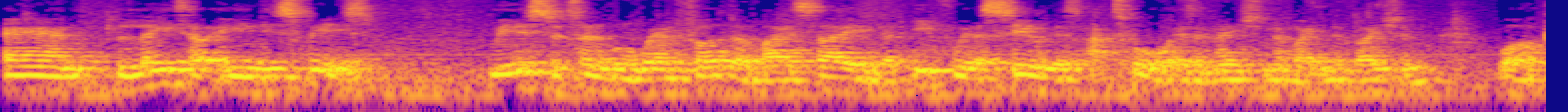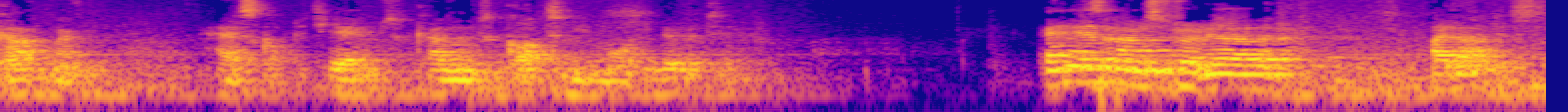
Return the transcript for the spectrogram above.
And later in his speech, Minister Turnbull went further by saying that if we are serious at all as a nation about innovation, well, government has got to change. Government's got to be more innovative. And as an entrepreneur, I love this.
